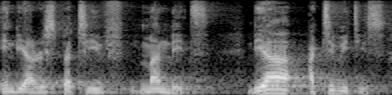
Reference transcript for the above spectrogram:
in their respective mandates. Their activities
